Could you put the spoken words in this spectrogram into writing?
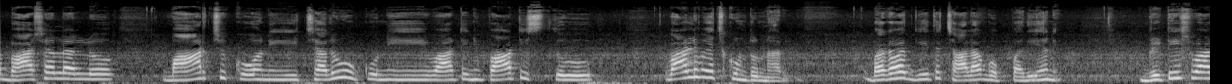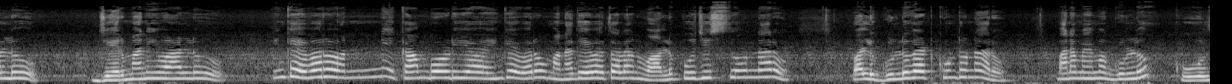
భాషలలో మార్చుకొని చదువుకుని వాటిని పాటిస్తూ వాళ్ళు మెచ్చుకుంటున్నారు భగవద్గీత చాలా గొప్పది అని. బ్రిటిష్ వాళ్ళు జర్మనీ వాళ్ళు ఇంకా ఎవరో అన్ని కాంబోడియా ఇంకా ఎవరో మన దేవతలను వాళ్ళు పూజిస్తూ ఉన్నారు. వాళ్ళు గుళ్ళు కట్టుకుంటున్నారు. మనమేమో గుళ్ళు కూల్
